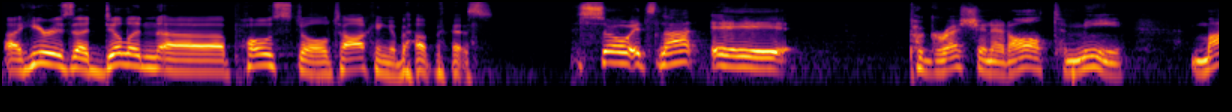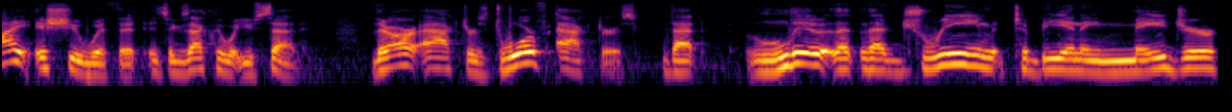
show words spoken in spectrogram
Uh, here is uh, Dylan uh, Postl talking about this. So it's not a progression at all to me. My issue with it is exactly what you said. There are actors, dwarf actors, that live that, that dream to be in a major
